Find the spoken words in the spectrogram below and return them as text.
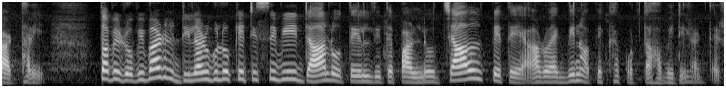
কার্ডধারী তবে রবিবার ডিলারগুলোকে টিসিবি ডাল ও তেল দিতে পারলেও চাল পেতে আরও একদিন অপেক্ষা করতে হবে ডিলারদের।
